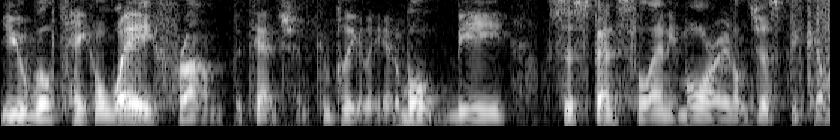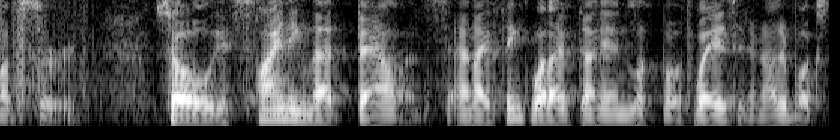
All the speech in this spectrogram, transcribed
you will take away from the tension completely. It won't be suspenseful anymore. It'll just become absurd. So it's finding that balance. And I think what I've done in Look Both Ways and in other books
